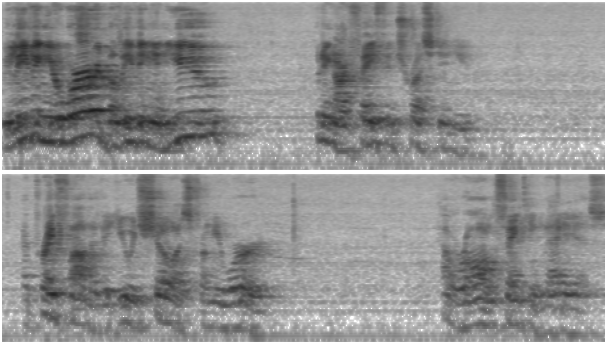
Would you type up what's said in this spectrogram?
Believing your word, believing in you, putting our faith and trust in you. I pray, Father, that you would show us from your word how wrong thinking that is.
